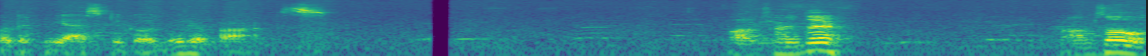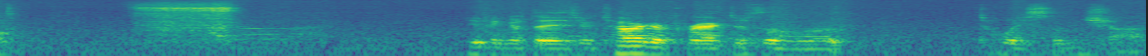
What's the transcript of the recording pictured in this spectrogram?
What if he has to go litter box? Well, it's right there. Problem solved. Even if that is your target practice of a toy slingshot.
